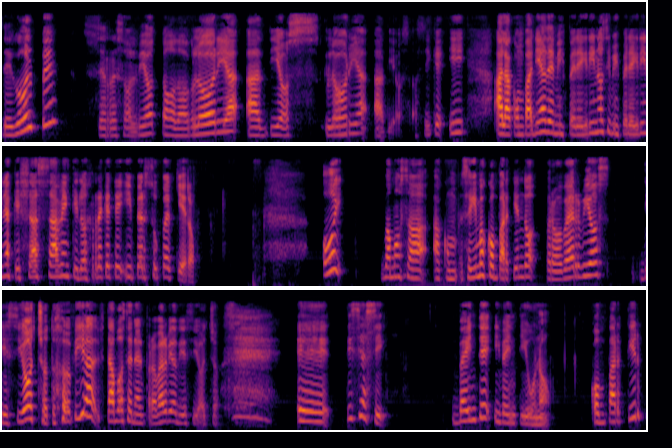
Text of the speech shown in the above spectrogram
de golpe, se resolvió todo. Gloria a Dios. Gloria a Dios. Así que, y a la compañía de mis peregrinos y mis peregrinas que ya saben que los requete hiper super quiero. Hoy vamos a, seguimos compartiendo Proverbios 18, todavía estamos en el Proverbio 18. Eh, dice así, 20 y 21. Compartir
